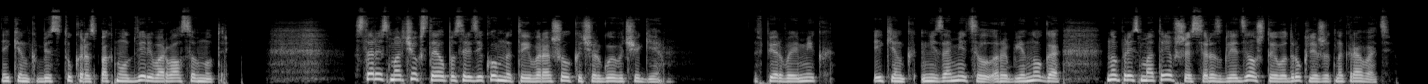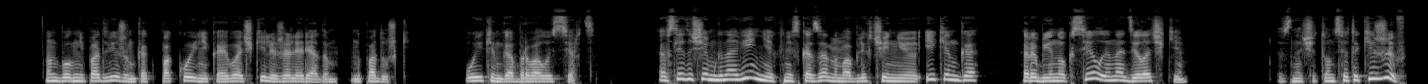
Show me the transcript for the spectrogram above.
Икинг без стука распахнул дверь и ворвался внутрь. Старый сморчок стоял посреди комнаты и ворошил кочергой в очаге. В первый миг Икинг не заметил рыбьенога, но, присмотревшись, разглядел, что его друг лежит на кровати. Он был неподвижен, как покойник, а его очки лежали рядом, на подушке. У Икинга оборвалось сердце. А в следующее мгновение, к несказанному облегчению Икинга, Рыбьенок сел и надел очки. Значит, он все-таки жив.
